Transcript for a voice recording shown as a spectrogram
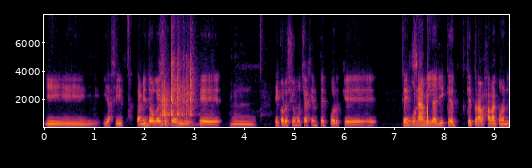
y, y así. También tengo que decir que, que, mm, he conocido mucha gente porque tengo una amiga allí que, trabajaba con,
